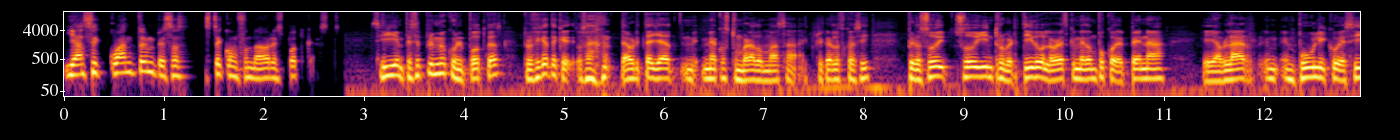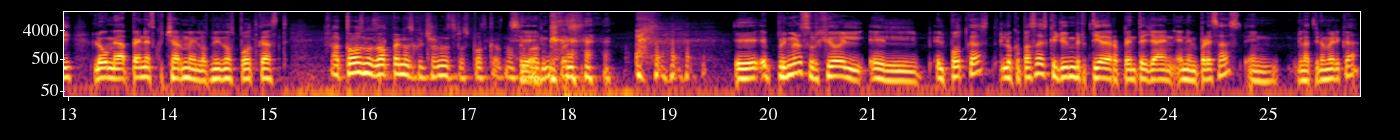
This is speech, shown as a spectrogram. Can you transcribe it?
¿Y hace cuánto empezaste con Fundadores Podcast? Sí, empecé primero con el podcast, pero fíjate que, o sea, ahorita ya me he acostumbrado más a explicar las cosas así, pero soy, soy introvertido, la verdad es que me da un poco de pena eh, hablar en, en público y así, luego me da pena escucharme en los mismos podcasts. A todos nos da pena escuchar nuestros podcasts, no Sí. te preocupes. Eh, primero surgió el, el- el podcast, lo que pasa es que yo invertía de repente ya en, en empresas en Latinoamérica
